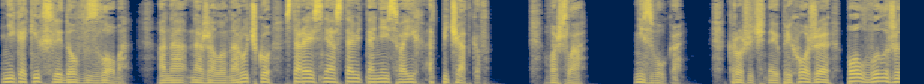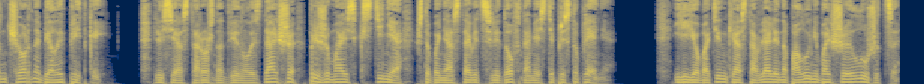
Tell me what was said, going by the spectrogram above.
Никаких следов взлома. Она нажала на ручку, стараясь не оставить на ней своих отпечатков. Вошла. Ни звука. Крошечная прихожая, пол выложен черно-белой плиткой. Люси осторожно двинулась дальше, прижимаясь к стене, чтобы не оставить следов на месте преступления. Ее ботинки оставляли на полу небольшие лужицы.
